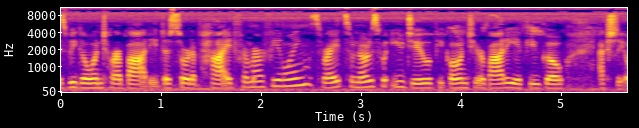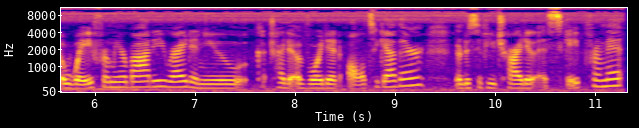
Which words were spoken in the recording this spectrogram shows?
is we go into our body to sort of hide from our feelings, right? So notice what you do if you go into your body, if you go actually away from your body, right? And you try to avoid it altogether. Notice if you try to escape from it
